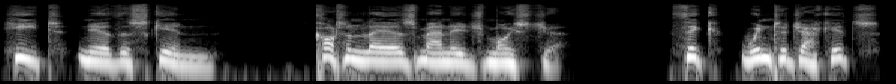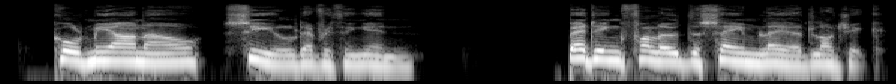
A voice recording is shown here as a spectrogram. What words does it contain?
heat near the skin. Cotton layers manage moisture. Thick winter jackets, called mianao, sealed everything in. Bedding followed the same layered logic.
